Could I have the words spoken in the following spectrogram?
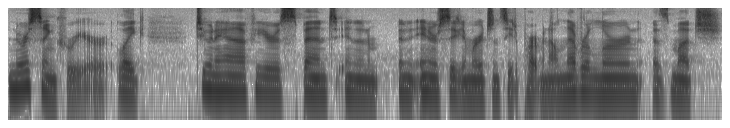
nursing career, like two and a half years spent in an, an inner city emergency department. I'll never learn as much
